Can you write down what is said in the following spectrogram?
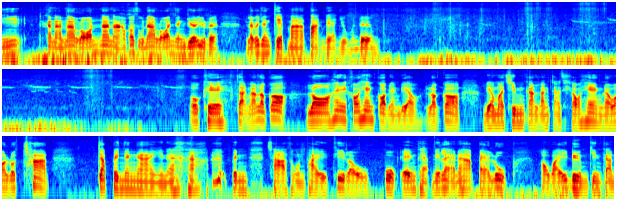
นี้ ขนาดหน้าร้อนหน้าหนาวเข้าสู่หน้าร้อนยังเยอะอยู่เลย แล้วก็ยังเก็บมาตากแดดอยู่เหมือนเดิม โอเค จากนั้นเราก็รอให้เขาแห้งกรอบอย่างเดียว แล้วก็เดี๋ยวมาชิมกันหลังจากที่เขาแห้งแล้วว่ารสชาติจะเป็นยังไงนะ เป็นชาสมุนไพรที่เราปลูกเองแถบนี้แหละนะฮะ แปรรูปเอาไว้ดื่มกินกัน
